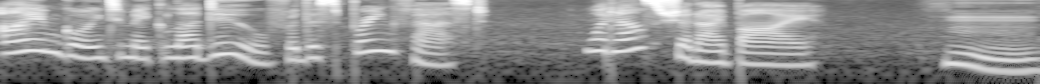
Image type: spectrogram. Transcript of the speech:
I am going to make laddu for the Spring Fest. What else should I buy? Hmm.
